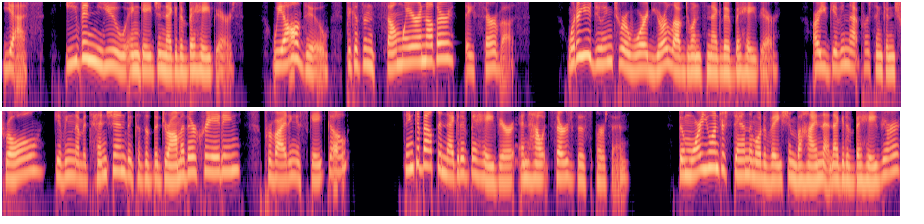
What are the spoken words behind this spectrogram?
Yes, even you engage in negative behaviors. We all do, because in some way or another, they serve us. What are you doing to reward your loved one's negative behavior? Are you giving that person control, giving them attention because of the drama they're creating, providing a scapegoat? Think about the negative behavior and how it serves this person. The more you understand the motivation behind that negative behavior,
